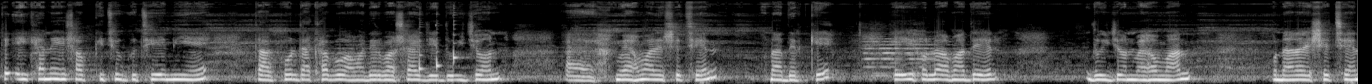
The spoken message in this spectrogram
তো এইখানে সব কিছু গুছিয়ে নিয়ে তারপর দেখাবো আমাদের বাসায় যে দুইজন মেহমান এসেছেন ওনাদেরকে। এই হলো আমাদের দুইজন মেহমান। ওনারা এসেছেন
